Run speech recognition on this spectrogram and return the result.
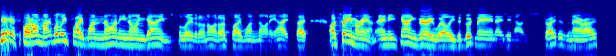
Yeah, spot on, mate. Well, he played 199 games, believe it or not. I played 198. So I see him around, and he's going very well. He's a good man, as you know. He's straight as an arrow.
